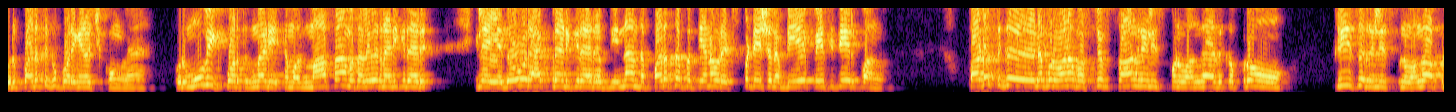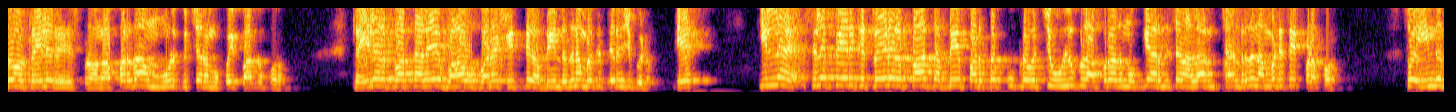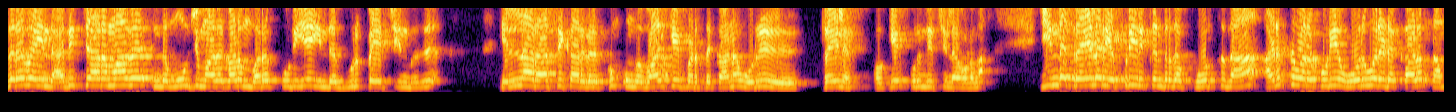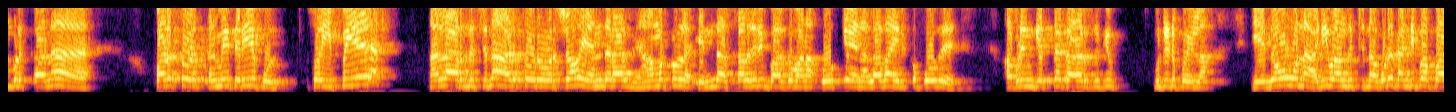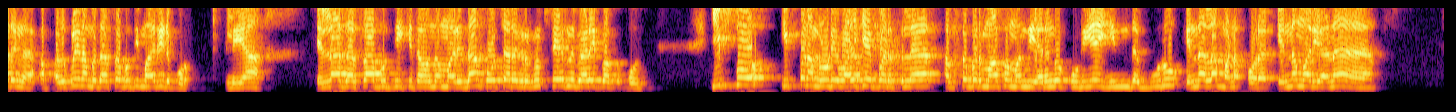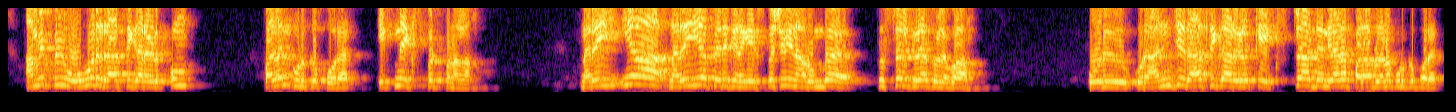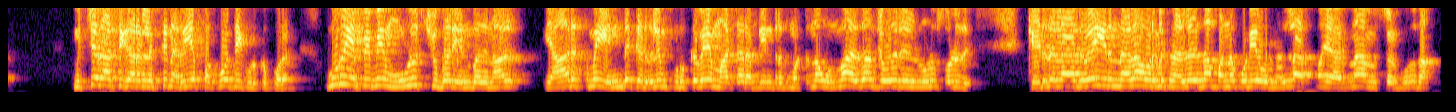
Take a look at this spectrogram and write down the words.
ஒரு படத்துக்கு போறீங்கன்னு வச்சுக்கோங்களேன். ஒரு மூவிக்கு போறதுக்கு முன்னாடி நம்ம மாசா நம்ம தலைவர் நடிக்கிறாரு. இல்ல ஏதோ ஒரு ஆக்டர் நடிக்கிறாரு அப்படின்னா அந்த படத்தை பத்தியான ஒரு எக்ஸ்பெக்டேஷன் அப்படியே பேசிட்டே இருப்பாங்க. படத்துக்கு என்ன பண்ணுவாங்கன்னா ஃபர்ஸ்ட் சாங் ரிலீஸ் பண்ணுவாங்க அதுக்கப்புறம் ட்ரீசர் ரிலீஸ் பண்ணுவாங்க அப்புறம் ட்ரெய்லர் ரிலீஸ் பண்ணுவாங்க. அப்புறம் தான் முழு பிக்சர் நம்ம போய் பார்க்க போறோம். ட்ரெய்லரை பார்த்தாலே வாவ் படம் ஹிட் அப்படின்றது நம்மளுக்கு தெரிஞ்சு போயிடும்? இல்ல சில பேருக்கு ட்ரெய்லரை பார்த்து அப்படியே படத்தை கூப்பிட வச்சு உள்ளுக்குள்ள அப்புறம் அது முக்கியம் இருந்துச்சா நல்லா இருந்துச்சான்றது நம்ம டிசைட் பண்ண போறோம். சோ இந்த தடவை இந்த அதிச்சாரமாக இந்த மூன்று மாத காலம் வரக்கூடிய இந்த குரு பயிற்சி என்பது எல்லா ராசிக்காரர்களுக்கும் உங்க வாழ்க்கை படத்துக்கான ஒரு ட்ரெய்லர் ஓகே புரிஞ்சிச்சுல அவ்வளவுதான்? இந்த ட்ரெய்லர் எப்படி இருக்குன்றத பொறுத்து தான் அடுத்து வரக்கூடிய ஒரு வருட காலம் நம்மளுக்கான படத்தோட தன்மை தெரிய போகுது. சோ இப்பயே நல்லா இருந்துச்சுன்னா அடுத்த ஒரு வருஷம் எந்த ராசி நான் மட்டும் இல்ல எந்த அஸ்ட்ராலஜரையும் பார்க்க வேணாம். ஓகே நல்லா தான் இருக்க போகுது. அப்படின்னு கெத்த காலத்துக்கு விட்டுட்டு போயிடலாம். ஏதோ ஒண்ணு அடி வாங்குச்சுன்னா கூட கண்டிப்பா பாருங்க. அப்ப அதுக்குள்ளே நம்ம தசா புத்தி மாறிட்டு போறோம். இல்லையா? எல்லா தசா புத்திக்கு தகுந்த மாதிரி தான் கோச்சாரகர்களும் சேர்ந்து வேலை பார்க்க போகுது. இப்போ இப்ப நம்மளுடைய வாழ்க்கை படத்துல அக்டோபர் மாசம் வந்து இறங்கக்கூடிய இந்த குரு என்னெல்லாம் பண்ண போறார்? என்ன மாதிரியான அமைப்பில் ஒவ்வொரு ராசிக்காரர்களுக்கும் பலன் கொடுக்க போறார்? என்ன எக்ஸ்பெக்ட் பண்ணலாம். நிறைய நிறைய பேருக்கு எனக்கு எஸ்பெஷலி நான் ரொம்ப கிறிஸ்டல் கிளியா சொல்லவா? ஒரு ஒரு அஞ்சு ராசிக்காரர்களுக்கு எக்ஸ்ட்ராடனரியான பலாபலனை கொடுக்க போறேன். மிச்ச ராசிக்காரர்களுக்கு நிறைய பக்குவத்தை கொடுக்க போறேன். குரு எப்பயுமே முழு சுபர் என்பதனால் யாருக்குமே எந்த கெடுதலையும் கொடுக்கவே மாட்டார் அப்படின்றது மட்டும்தான் உண்மை. அதுதான் ஜோதிட நூலும் சொல்லுது. கெடுதலாகவே இருந்தாலும் அவர்களுக்கு நல்லதுதான் பண்ணக்கூடிய ஒரு நல்ல ஆத்மா யாருன்னா மிஸ்டர் குரு தான்.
